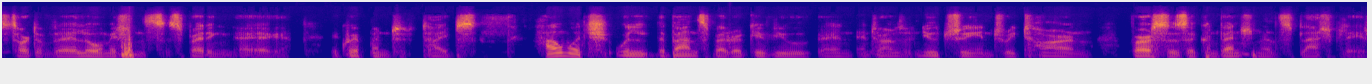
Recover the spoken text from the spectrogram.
sort of uh, low emissions spreading uh, equipment types. How much will the band spreader give you in, in terms of nutrient return versus a conventional splash plate?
